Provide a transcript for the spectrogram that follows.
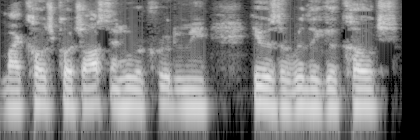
my coach, Coach Austin, who recruited me, he was a really good coach.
